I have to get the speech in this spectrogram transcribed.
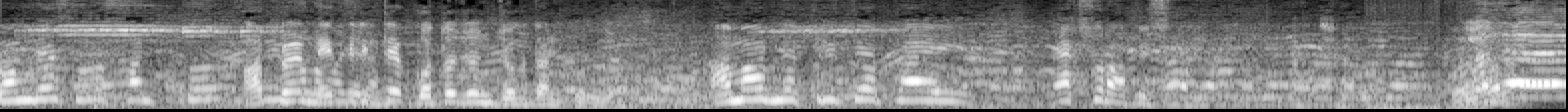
কংগ্রেস হলো শান্ত আপনার নেতৃত্বে কতজন যোগদান করল? আমার নেতৃত্বে প্রায় একশোর আপিস। আচ্ছা।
